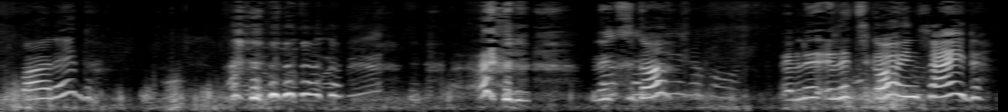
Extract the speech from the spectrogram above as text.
بارد طلع البيت let's go Le- let's go inside لا خلينا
